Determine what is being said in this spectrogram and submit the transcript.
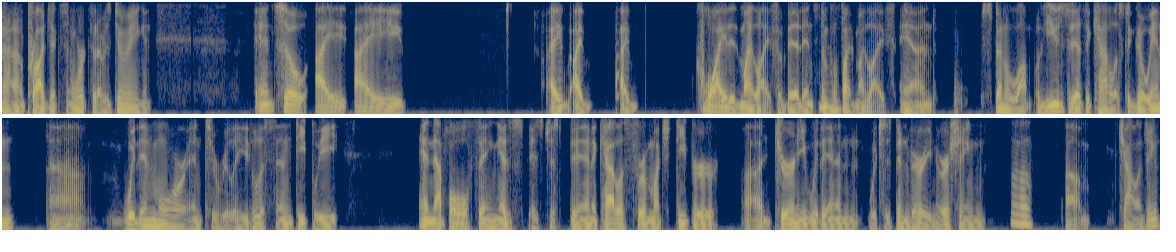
uh, projects and work that I was doing, and and so I I I I I quieted my life a bit and simplified my life and spent a lot used it as a catalyst to go in uh, within more and to really listen deeply and that whole thing has has just been a catalyst for a much deeper uh, journey within, which has been very nourishing, uh-huh. um, challenging,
